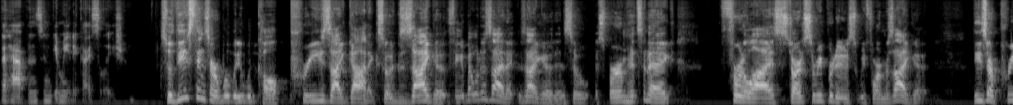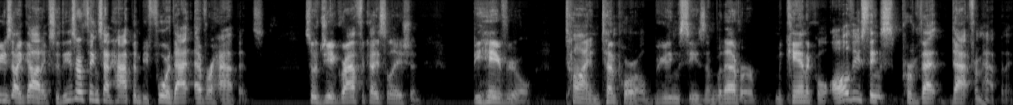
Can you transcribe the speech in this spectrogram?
That happens in gametic isolation. So these things are what we would call pre-zygotic. So a zygote, think about what a zygote is. So a sperm hits an egg, fertilized, starts to reproduce, we form a zygote. These are pre-zygotic. So these are things that happen before that ever happens. So geographic isolation, behavioral, time, temporal, breeding season, whatever, mechanical, all these things prevent that from happening.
